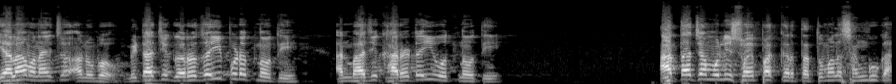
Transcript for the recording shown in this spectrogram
याला म्हणायचं अनुभव. मिठाची गरजही पडत नव्हती आणि भाजी खारटही होत नव्हती. आताच्या मुली स्वयंपाक करतात. तुम्हाला सांगू का?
